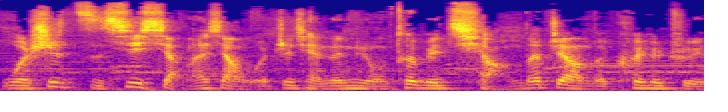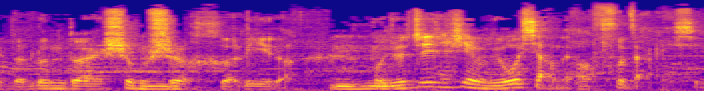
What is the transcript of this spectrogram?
我是仔细想了想，我之前的那种特别强的这样的科学主义的论断是不是合理的？嗯我觉得这件事情比我想的要复杂一些。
